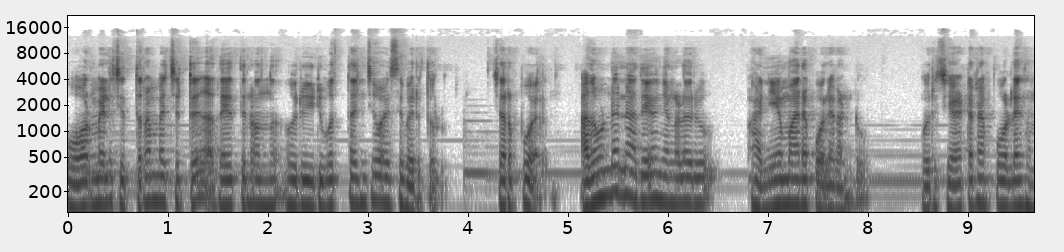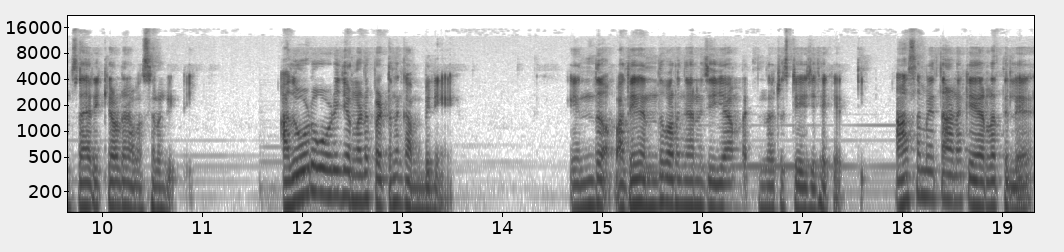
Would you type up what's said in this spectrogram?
ഓർമ്മയിൽ ചിത്രം വെച്ചിട്ട് അദ്ദേഹത്തിനൊന്ന് ഒരു ഇരുപത്തഞ്ച് വയസ്സ് വരുത്തുള്ളൂ. ചെറുപ്പമായിരുന്നു. അതുകൊണ്ട് തന്നെ അദ്ദേഹം ഞങ്ങളൊരു അനിയന്മാരെ പോലെ കണ്ടു. ഒരു ചേട്ടനെ പോലെ സംസാരിക്കാനുള്ള അവസരം കിട്ടി. അതോടുകൂടി ഞങ്ങളുടെ പെട്ടെന്ന് കമ്പനിയായി. എന്ത് അദ്ദേഹം എന്ത് പറഞ്ഞാലും ചെയ്യാൻ പറ്റുന്ന ഒരു സ്റ്റേജിലേക്ക് എത്തി. ആ സമയത്താണ് കേരളത്തിലെ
